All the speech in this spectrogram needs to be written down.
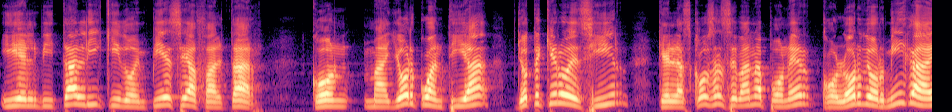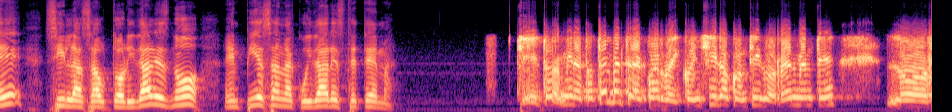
y el vital líquido empiece a faltar con mayor cuantía, yo te quiero decir que las cosas se van a poner color de hormiga, ¿eh? Si las autoridades no empiezan a cuidar este tema. Sí, mira, totalmente de acuerdo y coincido contigo. Realmente los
